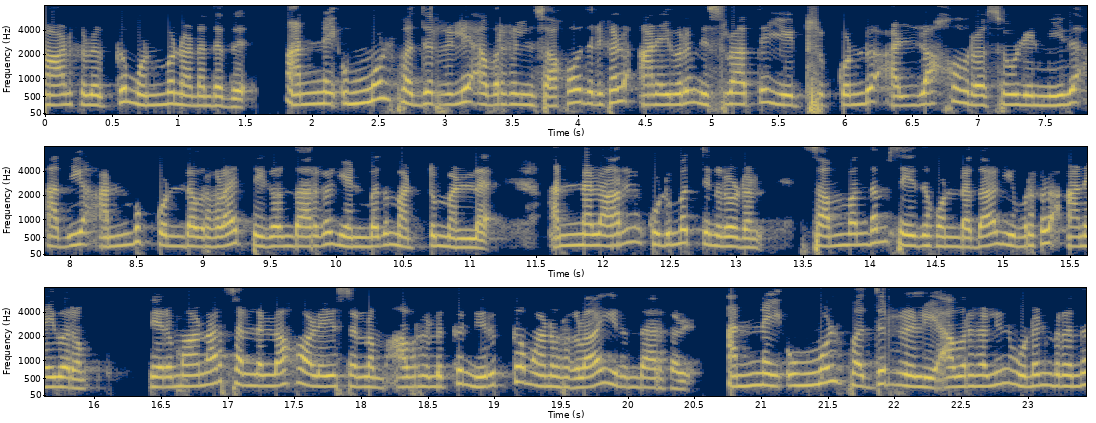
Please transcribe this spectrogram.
நாட்களுக்கு முன்பு நடந்தது. அன்னை உம்முல் ஃபஜர் அலி அவர்களின் சகோதரிகள் அனைவரும் இஸ்லாத்தை ஏற்றுக்கொண்டு அல்லாஹ் ரசூலின் மீது அதிக அன்பு கொண்டவர்களாய் திகழ்ந்தார்கள் என்பது மட்டுமல்ல. அன்னலாரின் குடும்பத்தினருடன் சம்பந்தம் செய்து கொண்டதால் இவர்கள் அனைவரும் பெருமானார் சல்லல்லாஹ் அலையசல்லம் அவர்களுக்கு நெருக்கமானவர்களாய் இருந்தார்கள். அன்னை உம்முல் ஃபஜர் அலி அவர்களின் உடன் பிறந்த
